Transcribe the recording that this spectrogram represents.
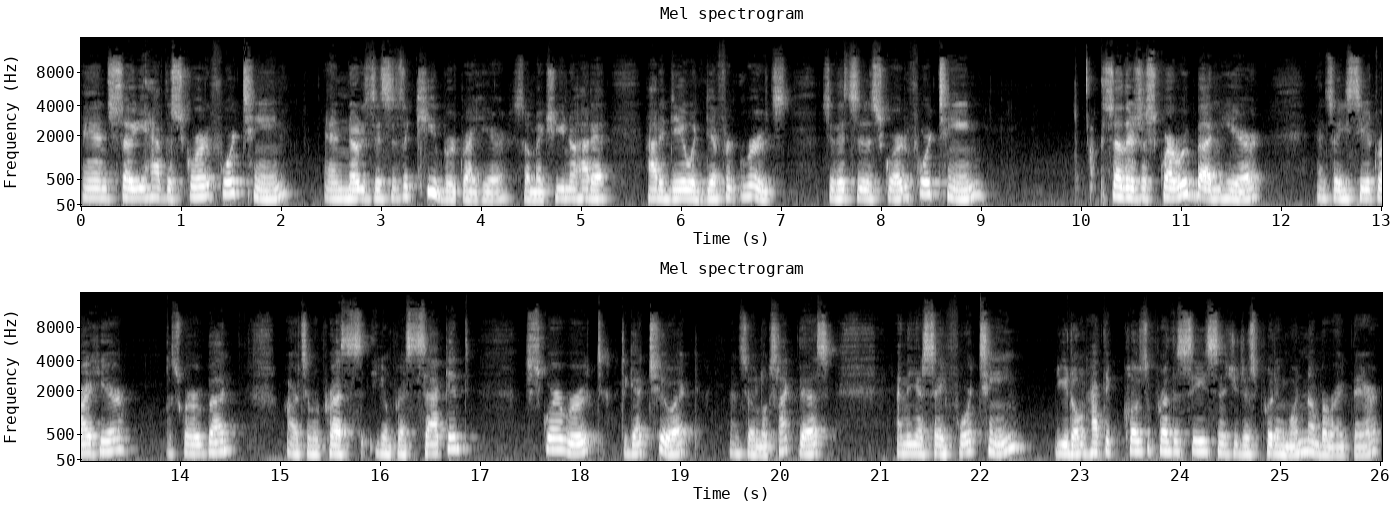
And so you have the square root of 14. And notice this is a cube root right here. So make sure you know how to how to deal with different roots. So this is the square root of 14. So there's a square root button here. And so you see it right here, the square root button. All right, so we press, you can press second square root to get to it. And so it looks like this. And then you say 14. You don't have to close the parentheses since you're just putting one number right there.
